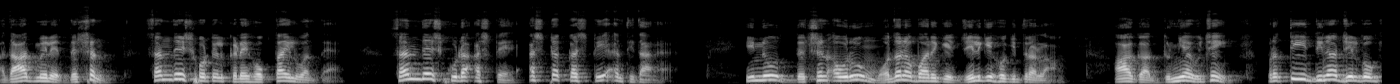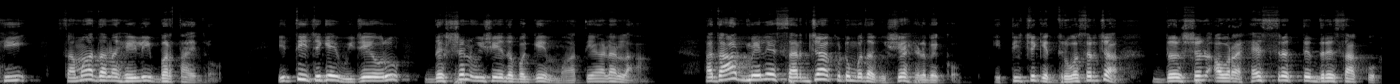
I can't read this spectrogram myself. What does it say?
ಅದಾದ ಮೇಲೆ ದರ್ಶನ್ ಸಂದೇಶ್ ಹೋಟೆಲ್ ಕಡೆ ಹೋಗ್ತಾ ಇಲ್ವಂತೆ. ಸಂದೇಶ್ ಕೂಡ ಅಷ್ಟೇ, ಅಷ್ಟಕ್ಕಷ್ಟೇ ಅಂತಿದ್ದಾರೆ. ಇನ್ನು ದರ್ಶನ್ ಅವರು ಮೊದಲ ಬಾರಿಗೆ ಜೈಲಿಗೆ ಹೋಗಿದ್ರಲ್ಲ. ಆಗ ದುನಿಯಾ ವಿಜಯ್ ಪ್ರತಿದಿನ ಜೈಲ್ಗೋಗಿ ಸಮಾಧಾನ ಹೇಳಿ ಬರ್ತಾಯಿದ್ರು ಇತ್ತೀಚೆಗೆ ವಿಜಯ್ ಅವರು ದರ್ಶನ್ ವಿಷಯದ ಬಗ್ಗೆ ಮಾತಾಡಲ್ಲ ಅದಾದ ಮೇಲೆ ಸರ್ಜಾ ಕುಟುಂಬದ ವಿಷಯ ಹೇಳಬೇಕು. ಇತ್ತೀಚೆಗೆ ಧ್ರುವ ಸರ್ಜಾ ದರ್ಶನ್ ಅವರ ಹೆಸರೆತ್ತಿದ್ರೆ ಸಾಕು,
